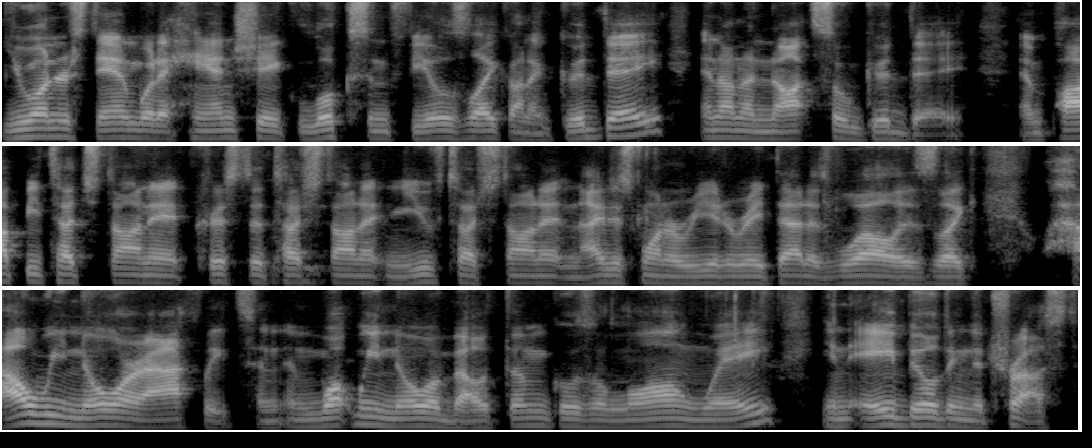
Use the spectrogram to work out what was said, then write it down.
You understand what a handshake looks and feels like on a good day and on a not so good day. And poppy touched on it krista touched on it and you've touched on it. And i just want to reiterate that as well is like how we know our athletes and, and what we know about them goes a long way in a building the trust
